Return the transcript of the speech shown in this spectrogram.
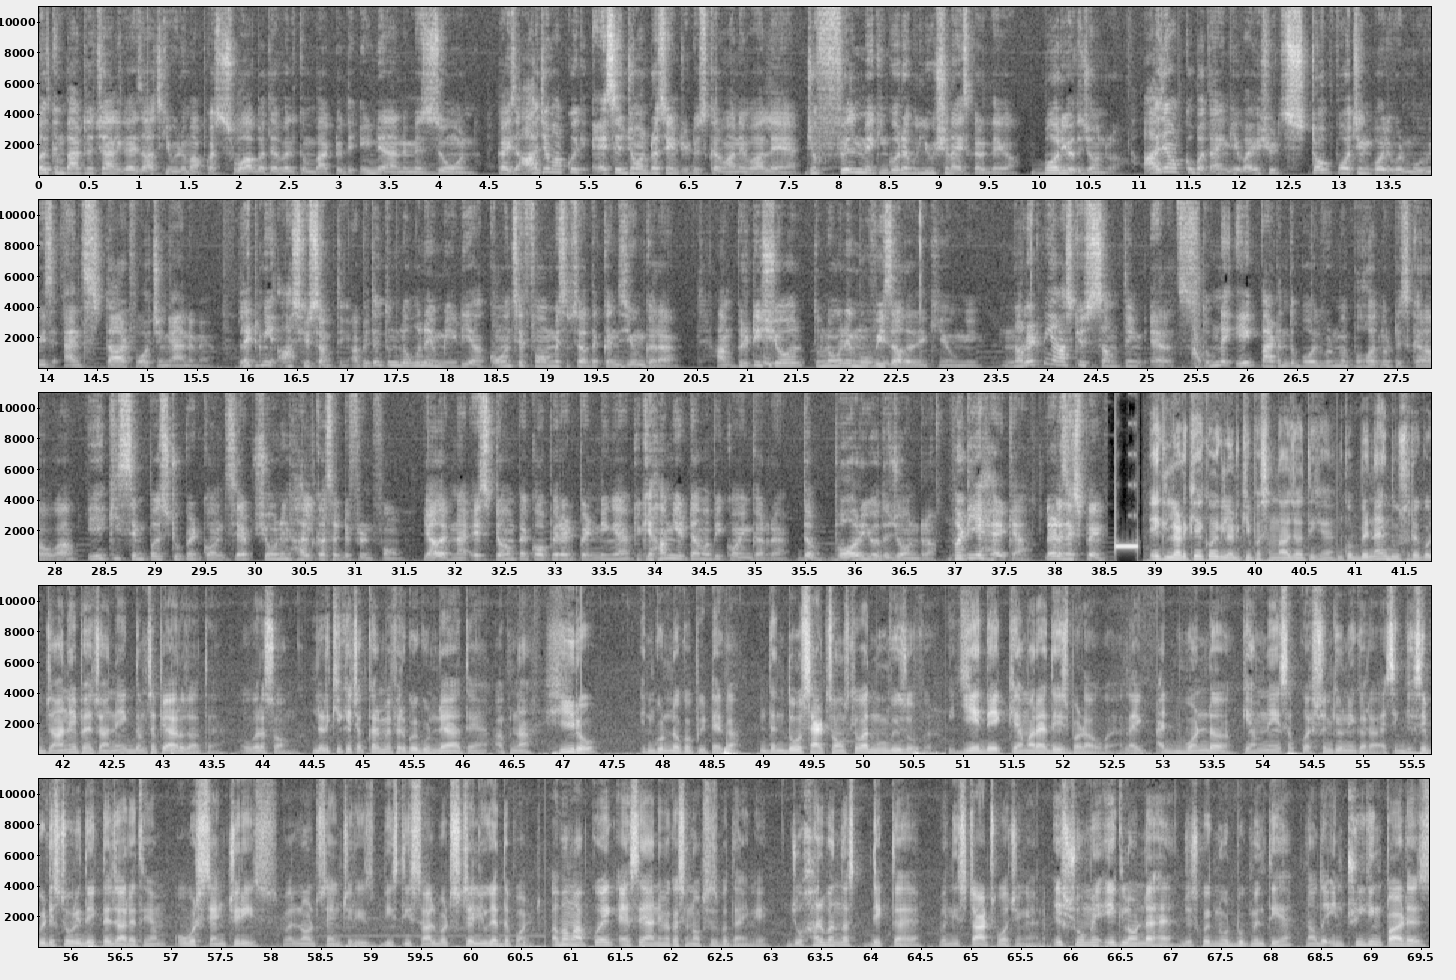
Welcome back to the channel guys आज की video में आपका स्वागत है। Welcome back to the Indian anime zone guys आज हम आपको एक ऐसे जॉनरा से इंट्रोड्यूस करवाने वाले हैं, जो फ़िल्म मेकिंग को रेवोल्यूशनाइज कर देगा। द जॉनरा आज हम आपको बताएँगे why you should stop watching Bollywood movies and start watching anime let me ask you something अभी तक तुम लोगों ने मीडिया कौन से फॉर्म में सबसे ज़्यादा कंज्यूम करा है? आई एम प्रिटी श्योर तुम लोगों ने मूवीज़ ज़्यादा देखी होंगी। Now let me ask you something else तुमने एक पैटर्न तो बॉलीवुड में बहुत नोटिस करा होगा। एक ही simple stupid concept shown in हल्का सा डिफरेंट फॉर्म याद रखना, इस टर्म पे कॉपीराइट पेंडिंग है, क्योंकि हम ये टर्म अभी कॉइन कर रहे हैं। द बॉरियो द जॉनरा बट ये है क्या? लेट अस एक्सप्लेन एक लड़के को एक लड़की पसंद आ जाती है। उनको बिना एक दूसरे को जाने पहचाने एकदम से प्यार हो जाता है ओवर अ सॉन्ग लड़की के चक्कर में फिर कोई गुंडे आते हैं। अपना हीरो इन गुंडों को पीटेगा देन दो सैड सॉन्ग्स के बाद मूवीज़ ओवर ये देख के हमारा देश बड़ा हुआ है। लाइक आई वंडर कि हमने ये सब क्वेश्चन क्यों नहीं करा? ऐसी घिसी पिटी स्टोरी देखते जा रहे थे हम over centuries well not centuries बीस तीस साल but still you get the point अब हम आपको एक ऐसे एनिमे का सिनॉप्सिस बताएँगे, जो हर बंदा देखता है when he starts watching anime इस शो में एक लौंडा है, जिसको एक नोटबुक मिलती है। Now the intriguing part is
